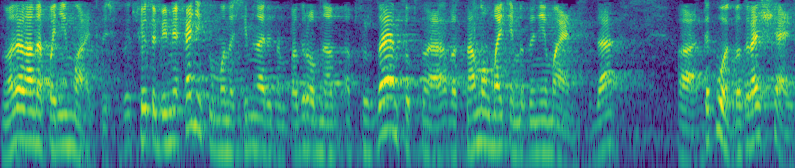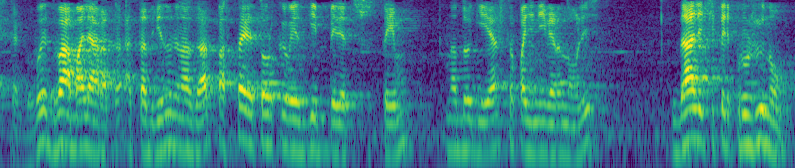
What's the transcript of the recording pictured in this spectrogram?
Но это надо понимать. То есть, всю эту биомеханику мы на семинаре там подробно обсуждаем, собственно, в основном этим и занимаемся. Да? А, так вот, возвращаясь, как бы, вы два маляра отодвинули назад, поставили торковый изгиб перед шестым на дуге, чтобы они не вернулись. Дали теперь пружину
